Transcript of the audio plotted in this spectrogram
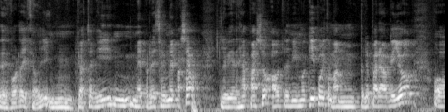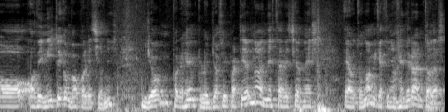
Te desborda y dices, oye, mm, yo hasta aquí me parece que me he pasado. Le voy a dejar paso a otro del mismo equipo que está más preparado que yo, o, dimito y convoco elecciones. Yo, por ejemplo, yo soy partidario en estas elecciones autonómicas, sino en general todas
